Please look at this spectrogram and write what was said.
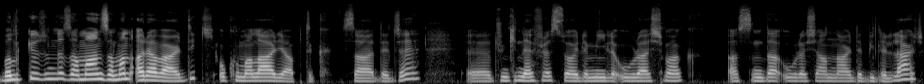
Balık gözünde zaman zaman ara verdik, okumalar yaptık sadece. E, çünkü nefret söylemiyle uğraşmak aslında uğraşanlar da bilirler.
